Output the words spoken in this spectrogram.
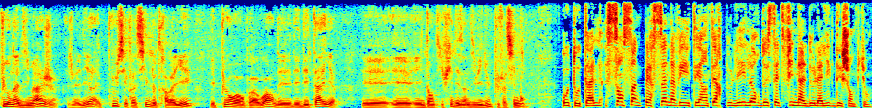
Plus on a d'images, j'allais dire, et plus c'est facile de travailler, et plus on peut avoir des, des détails et, et- et identifier des individus plus facilement. Au total, 105 personnes avaient été interpellées lors de cette finale de la Ligue des Champions.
